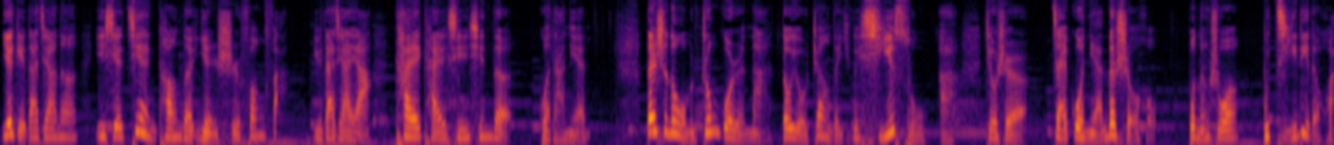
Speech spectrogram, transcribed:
也给大家呢一些健康的饮食方法，与大家呀开开心心的过大年。但是呢，我们中国人呐都有这样的一个习俗啊，就是在过年的时候不能说不吉利的话。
